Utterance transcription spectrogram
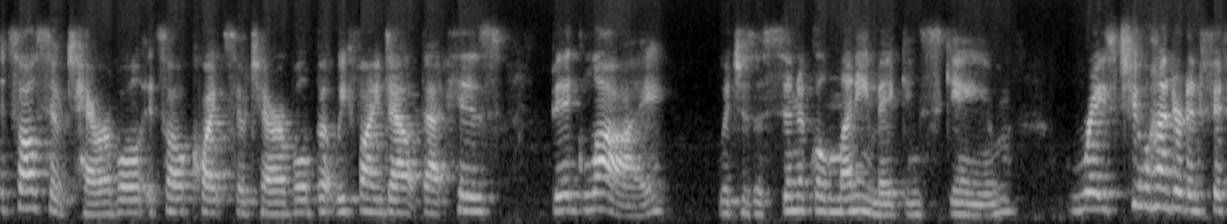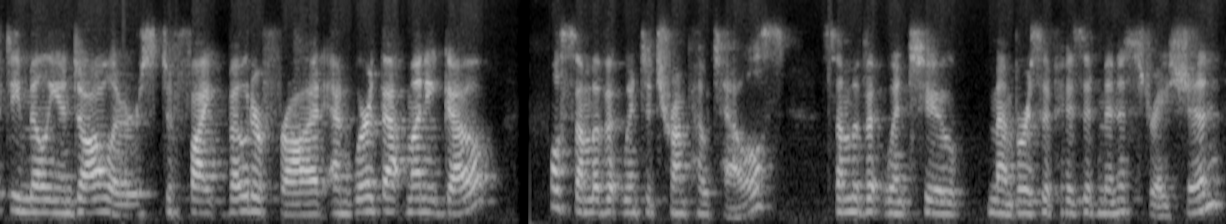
it's also terrible. It's all quite so terrible. But we find out that his big lie, which is a cynical money making scheme raised $250 million to fight voter fraud. And where'd that money go? Well, some of it went to Trump hotels, some of it went to members of his administration.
